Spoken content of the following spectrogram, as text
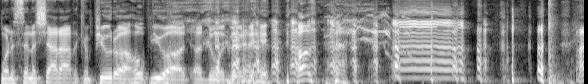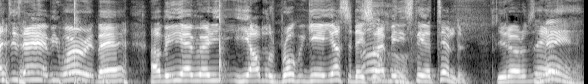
want to send a shout out to computer. I hope you are, are doing good today. I just had me worried, man. I mean, he had me. He almost broke again yesterday, so that means he's still tender. You know what I'm saying? Man.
